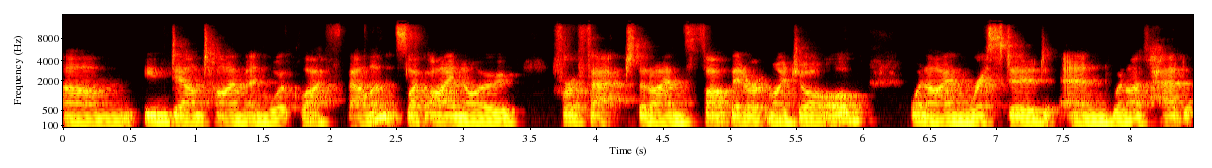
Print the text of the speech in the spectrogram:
um, in downtime and work life balance. Like I know for a fact that I am far better at my job when I am rested and when I've had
